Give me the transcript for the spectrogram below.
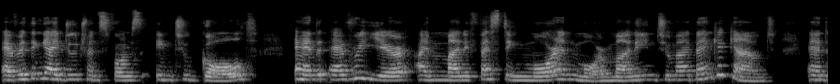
Everything I do transforms into gold. And every year I'm manifesting more and more money into my bank account. And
